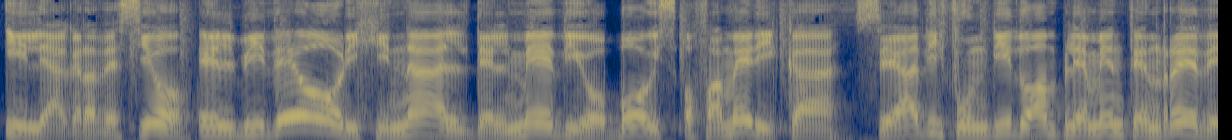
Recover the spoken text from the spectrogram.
y le agradeció. El video original del medio Voice of America se ha difundido ampliamente en redes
